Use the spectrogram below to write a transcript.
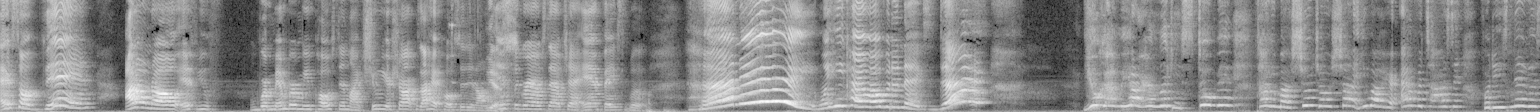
And so then I don't know if you remember me posting like shoot your shot because I had posted it on Yes. Instagram, Snapchat, and Facebook. Honey, when he came over the next day, you got me out here looking stupid, talking about shoot your shot. You out here advertising for these niggas,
